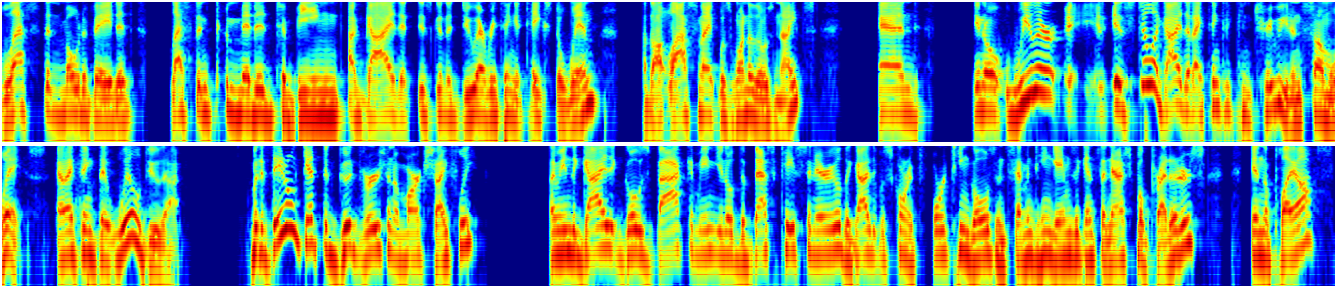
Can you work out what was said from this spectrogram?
less than motivated, less than committed to being a guy that is going to do everything it takes to win. I thought last night was one of those nights. And, you know, Wheeler is still a guy that I think could contribute in some ways. And I think that will do that. But if they don't get the good version of Mark Scheifele, I mean, the guy that goes back, I mean, you know, the best case scenario, the guy that was scoring 14 goals in 17 games against the Nashville Predators in the playoffs,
